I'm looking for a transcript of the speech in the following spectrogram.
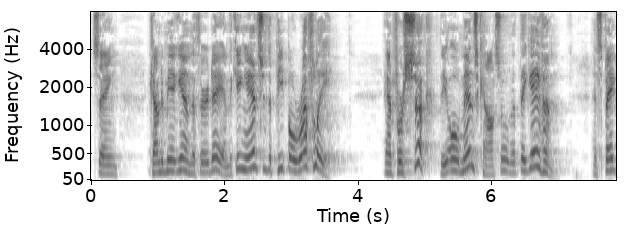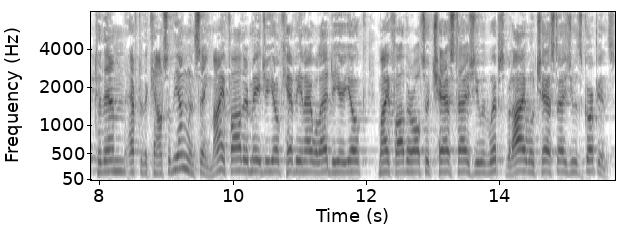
saying, Come to me again the third day. And the king answered the people roughly and forsook the old men's counsel that they gave him and spake to them after the counsel of the young men, saying, My father made your yoke heavy, and I will add to your yoke. My father also chastised you with whips, but I will chastise you with scorpions.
